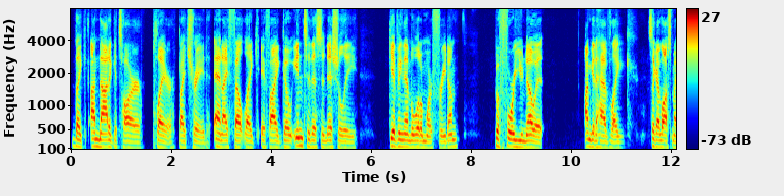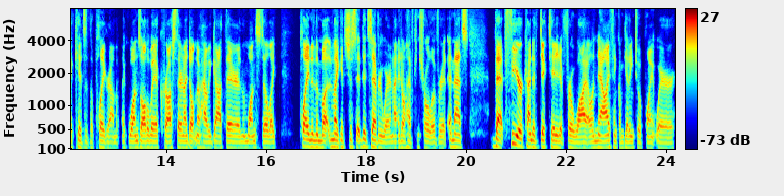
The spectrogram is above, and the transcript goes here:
like I'm not a guitar player by trade, and I felt like if I go into this initially, giving them a little more freedom, before you know it, I'm gonna have like it's like I lost my kids at the playground. Like one's all the way across there, and I don't know how he got there, and then one's still like playing in the mud, and like it's just it's everywhere, and I don't have control over it. And that's that fear kind of dictated it for a while, and now I think I'm getting to a point where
